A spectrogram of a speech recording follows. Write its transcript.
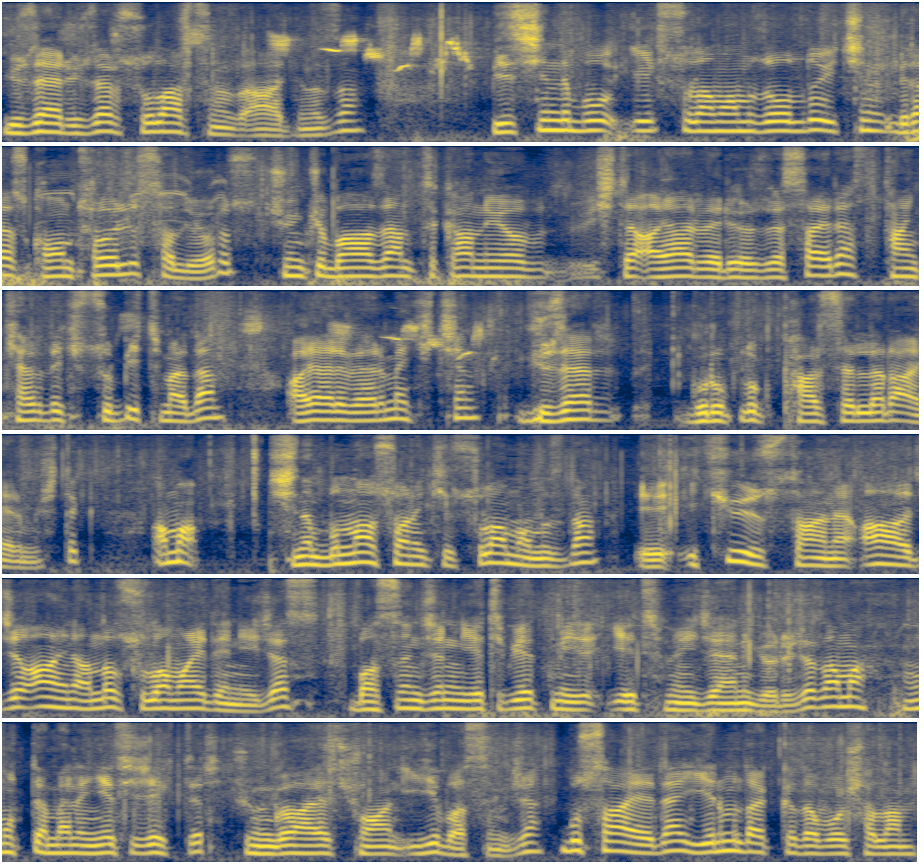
yüzer yüzer sularsınız ağacınızı. Biz şimdi bu ilk sulamamız olduğu için biraz kontrollü salıyoruz. Çünkü bazen tıkanıyor, işte ayar veriyoruz vesaire. Tankerdeki su bitmeden ayar vermek için yüzer grupluk parsellere ayırmıştık. Ama Şimdi bundan sonraki sulamamızda e, 200 tane ağacı aynı anda sulamayı deneyeceğiz. Basıncın yetip yetmeye- yetmeyeceğini göreceğiz ama muhtemelen yetecektir. Çünkü gayet şu an iyi basıncı. Bu sayede 20 dakikada boşalan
